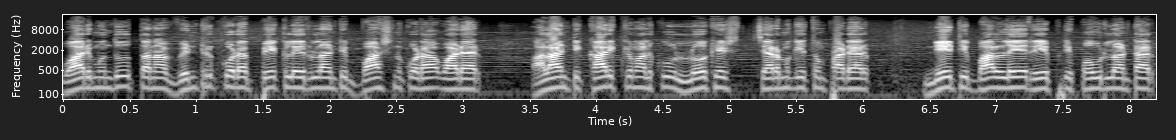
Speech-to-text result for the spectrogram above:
వారి ముందు తన వెంట్రుకు కూడా పేకలేరు లాంటి భాషను కూడా వాడారు. అలాంటి కార్యక్రమాలకు లోకేష్ చరమగీతం పాడారు. నేటి బాలలే రేపటి పౌరులు అంటారు.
